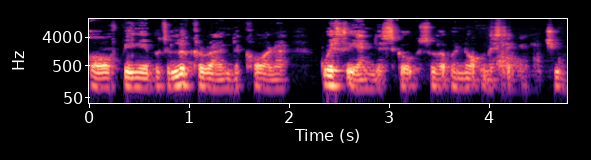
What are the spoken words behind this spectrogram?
of being able to look around the corner with the endoscope so that we're not missing any tumour.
